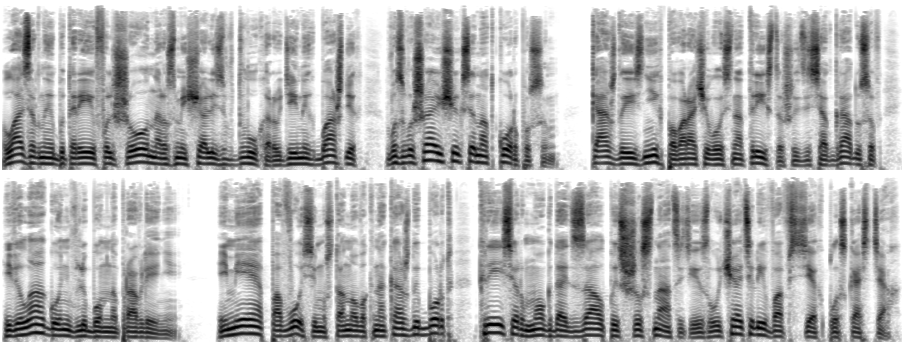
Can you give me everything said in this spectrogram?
Лазерные батареи фальшиона размещались в двух орудийных башнях, возвышающихся над корпусом – Каждая из них поворачивалась на 360 градусов и вела огонь в любом направлении. Имея по 8 установок на каждый борт, крейсер мог дать залп из 16 излучателей во всех плоскостях.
